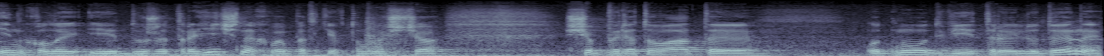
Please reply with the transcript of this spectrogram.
інколи і дуже трагічних випадків, тому що щоб врятувати одну, дві, три людини,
